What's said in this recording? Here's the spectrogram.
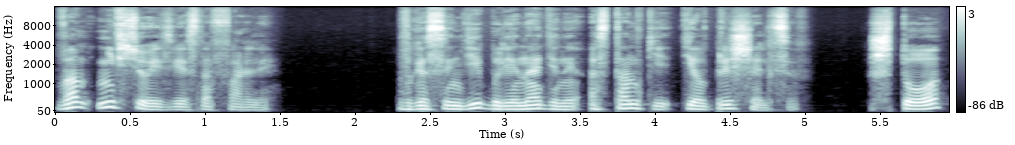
вам не все известно, Фарли. В Гассенди были найдены останки тел пришельцев. Что?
